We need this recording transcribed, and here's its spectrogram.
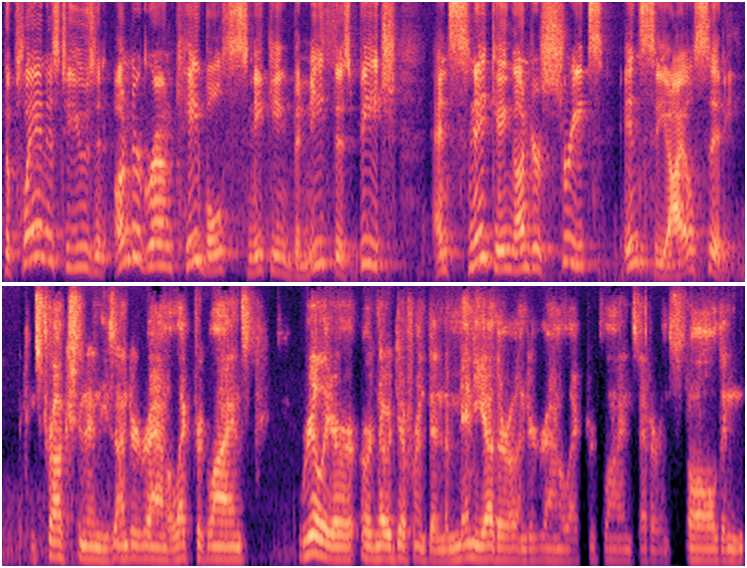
the plan is to use an underground cable sneaking beneath this beach and snaking under streets in Sea Isle City. Construction and these underground electric lines really are, are no different than the many other underground electric lines that are installed and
